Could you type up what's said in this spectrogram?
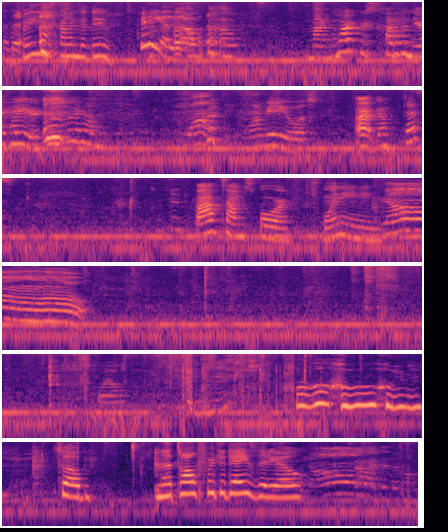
So What are you trying to do? video, Uh-oh, uh-oh. My marker's caught on your hair. One. One video was. Alright, go. That's Five times four. Twenty. no. Well. Mm-hmm. So that's all for today's video. Oh, I did the wrong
